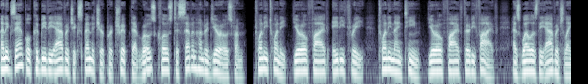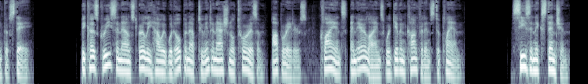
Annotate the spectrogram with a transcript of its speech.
An example could be the average expenditure per trip that rose close to 700 euros from 2020 Euro 583, 2019 Euro 535, as well as the average length of stay. Because Greece announced early how it would open up to international tourism, operators, clients and airlines were given confidence to plan. Season Extension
